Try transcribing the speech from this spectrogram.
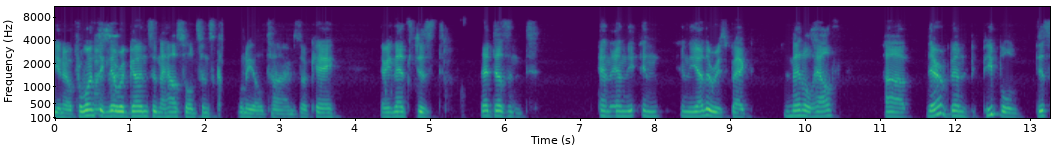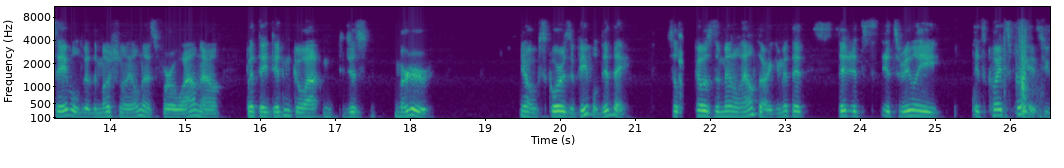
you know, for one thing, there were guns in the household since colonial times. Okay, I mean that's just that doesn't. And and the, in in the other respect, mental health. Uh, there have been people disabled with emotional illness for a while now, but they didn't go out and just murder, you know, scores of people, did they? So goes the mental health argument that that it's it's really it's quite spurious. You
